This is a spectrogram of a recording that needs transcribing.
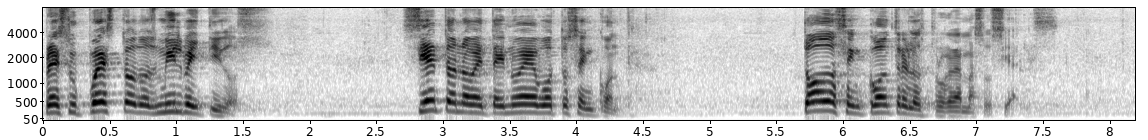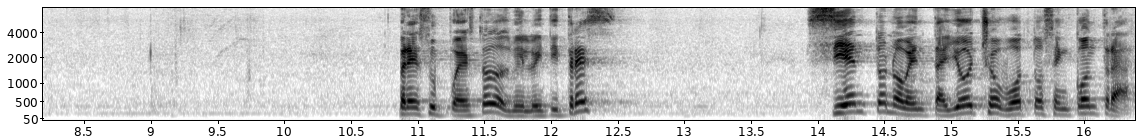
Presupuesto 2022. 199 votos en contra. Todos en contra de los programas sociales. Presupuesto 2023. 198 votos en contra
